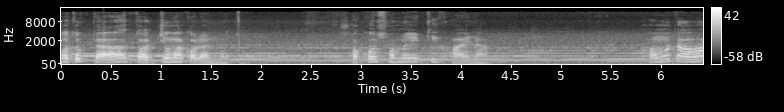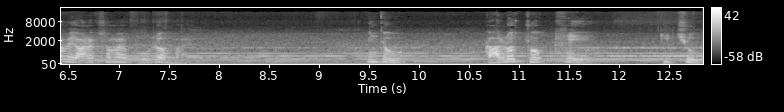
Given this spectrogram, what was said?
কতকটা তর্জমা করার মতো। সকল সময়ে ঠিক হয় না। ক্ষমতা অভাবে অনেক সময় ভুলও হয়। কিন্তু কালো চোখে কিছু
